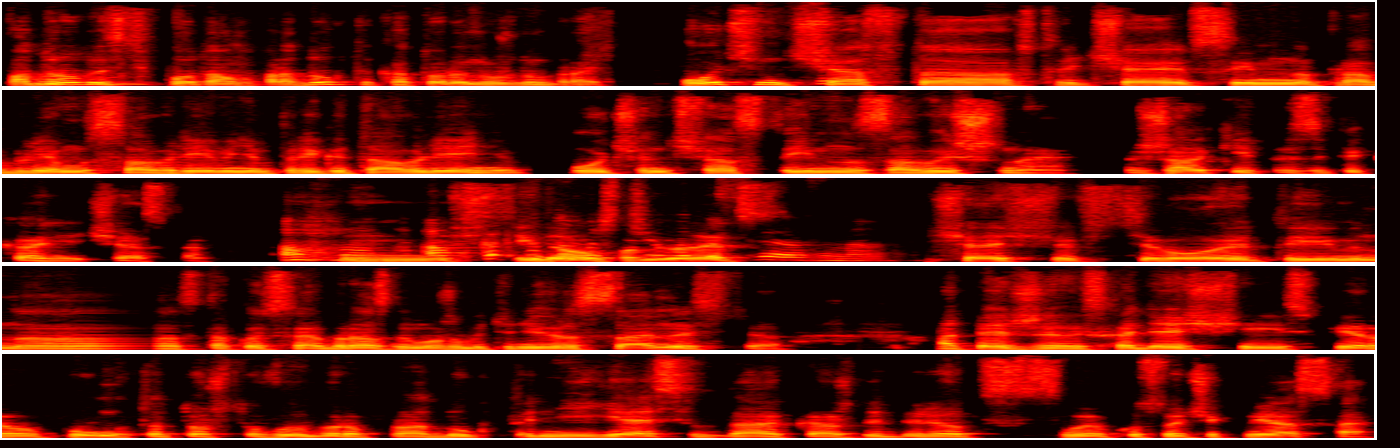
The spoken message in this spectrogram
Подробности mm-hmm. по тому продукту, который нужно брать. Очень часто встречаются именно проблемы со временем приготовления. Очень часто именно завышенное. Жаркие при запекании часто. Ага. Не а всегда думаешь, упоминается. Чаще всего это именно с такой своеобразной, может быть, универсальностью опять же, исходящие из первого пункта, то, что выбор продукта не ясен, да, каждый берет свой кусочек мяса,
